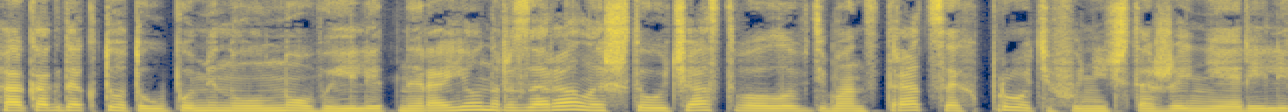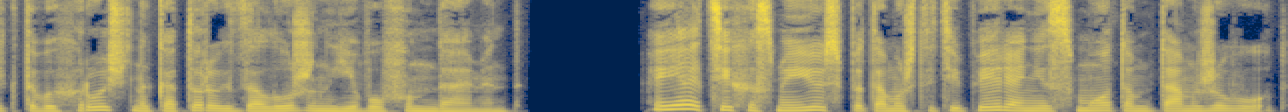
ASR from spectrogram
а когда кто-то упомянул новый элитный район, разоралась, что участвовала в демонстрациях против уничтожения реликтовых рощ, на которых заложен его фундамент. Я тихо смеюсь, потому что теперь они с Мотом там живут.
